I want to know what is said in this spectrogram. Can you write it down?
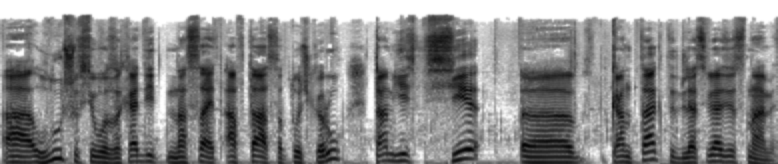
а, лучше всего заходить на сайт автоаса.ру. Там есть все э, контакты для связи с нами.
